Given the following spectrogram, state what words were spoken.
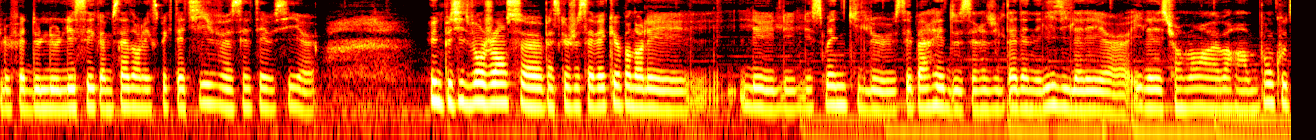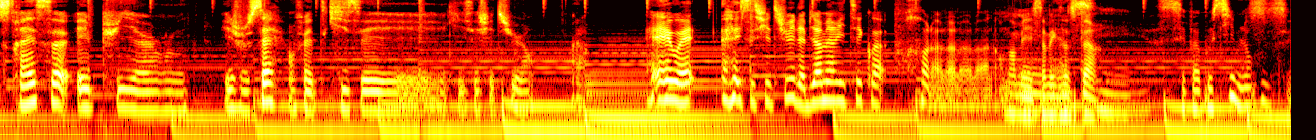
Le fait de le laisser comme ça dans l'expectative, c'était aussi euh, une petite vengeance euh, parce que je savais que pendant les, les, les, les semaines qui le séparaient de ses résultats d'analyse, il allait, euh, il allait sûrement avoir un bon coup de stress et puis. euh, et je sais, en fait, qui s'est qui s'est chié dessus. hein. Eh ouais, il s'est chié dessus, il a bien mérité quoi. Oh là là là là. Non, mais ça m'exaspère. c'est- pas possible. hein. C'est-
